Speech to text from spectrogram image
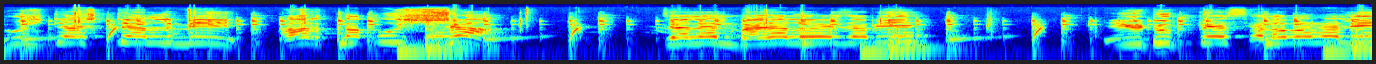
দুষ্টাস টেল মি আর তাপুষা চ্যানেল ভাইরাল হয়ে যাবি। ইউটিউব পেজ হ্যালো বাঙালি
